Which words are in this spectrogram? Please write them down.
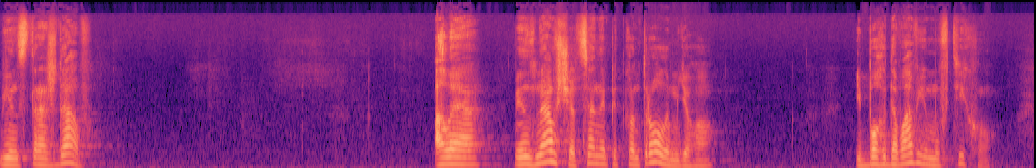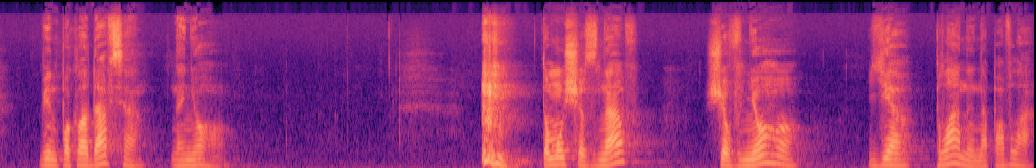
він страждав. Але він знав, що це не під контролем його. І Бог давав йому втіху. Він покладався на нього. Тому що знав, що в нього є плани на Павла.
